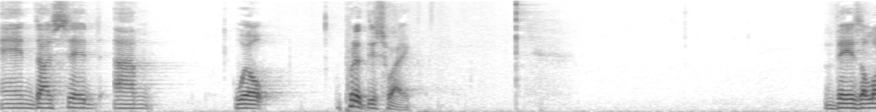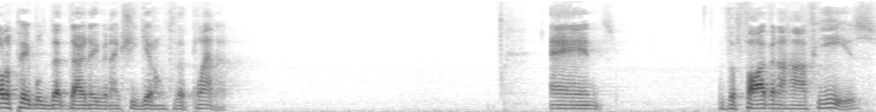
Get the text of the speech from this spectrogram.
And I said, um, well, put it this way there's a lot of people that don't even actually get onto the planet. And the five and a half years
